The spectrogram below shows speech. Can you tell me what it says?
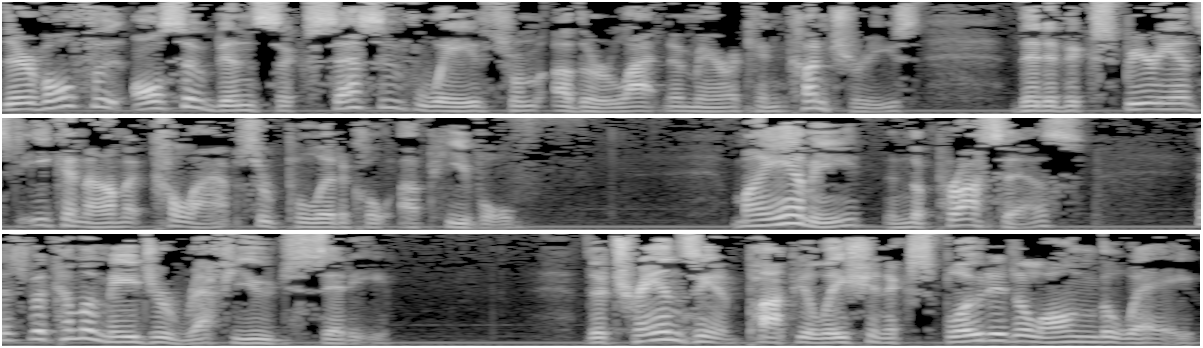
there have also been successive waves from other Latin American countries that have experienced economic collapse or political upheaval. Miami, in the process, has become a major refuge city. The transient population exploded along the way.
